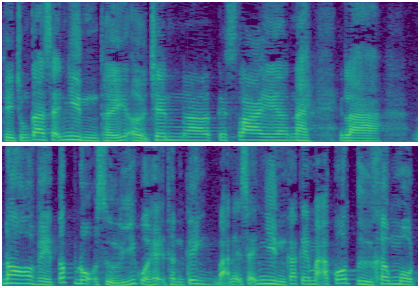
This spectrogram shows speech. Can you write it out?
Thì chúng ta sẽ nhìn thấy ở trên cái slide này là đo về tốc độ xử lý của hệ thần kinh. Bạn ấy sẽ nhìn các cái mã code từ 01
